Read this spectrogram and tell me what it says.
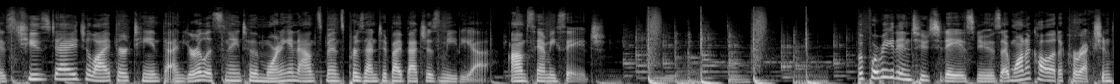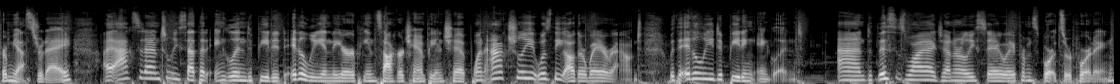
is Tuesday, July 13th, and you're listening to the morning announcements presented by Betches Media. I'm Sami Sage. Before we get into today's news, I want to call it a correction from yesterday. I accidentally said that England defeated Italy in the European Soccer Championship when actually it was the other way around, with Italy defeating England. And this is why I generally stay away from sports reporting.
